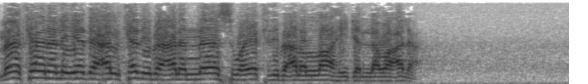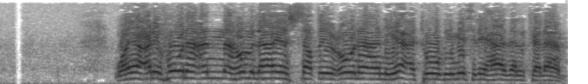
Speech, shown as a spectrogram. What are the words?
ما كان ليدع الكذب على الناس ويكذب على الله جل وعلا. ويعرفون أنهم لا يستطيعون أن يأتوا بمثل هذا الكلام.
